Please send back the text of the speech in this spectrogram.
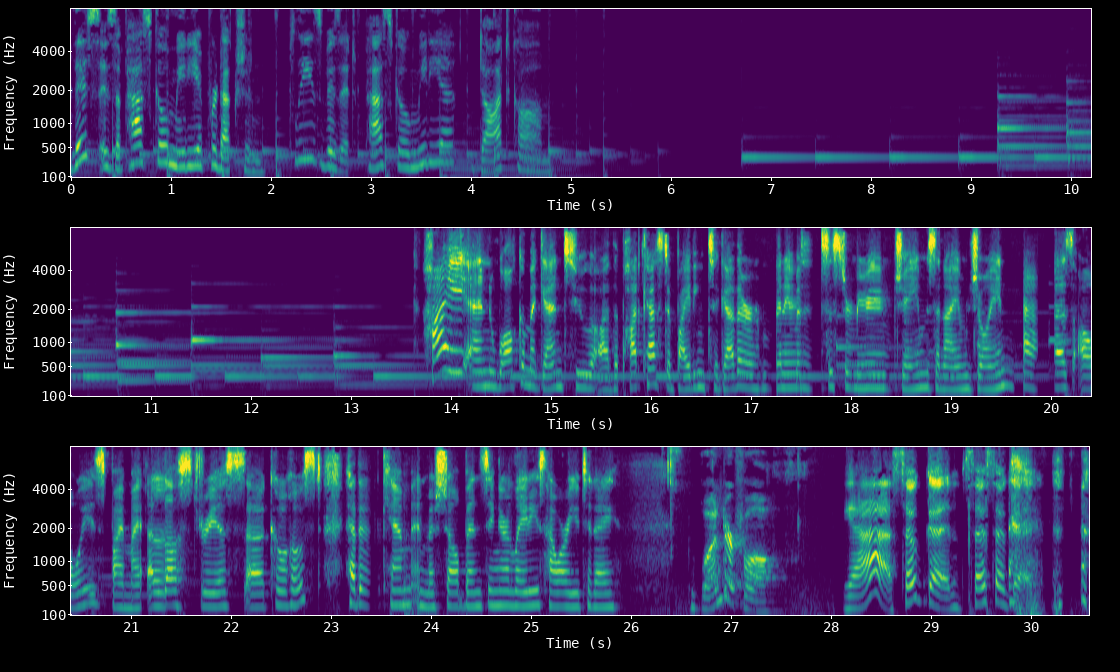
This is a Pasco Media production. Please visit pascomedia.com. Hi, and welcome again to uh, the podcast Abiding Together. My name is Sister Miriam James, and I am joined, as always, by my illustrious uh, co host, Heather Khym and Michelle Benzinger. Ladies, how are you today? Wonderful. Yeah, so good. So, so good.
